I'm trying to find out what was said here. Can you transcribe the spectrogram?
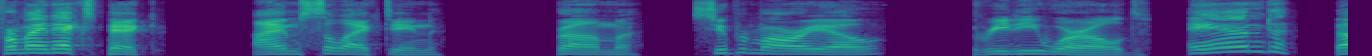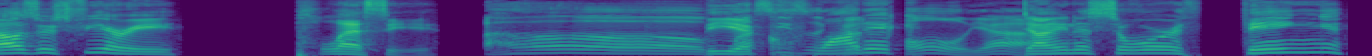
For my next pick, I'm selecting from Super Mario 3D World and Bowser's Fury, Plessy. Oh, The Plessy's aquatic yeah. dinosaur thing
